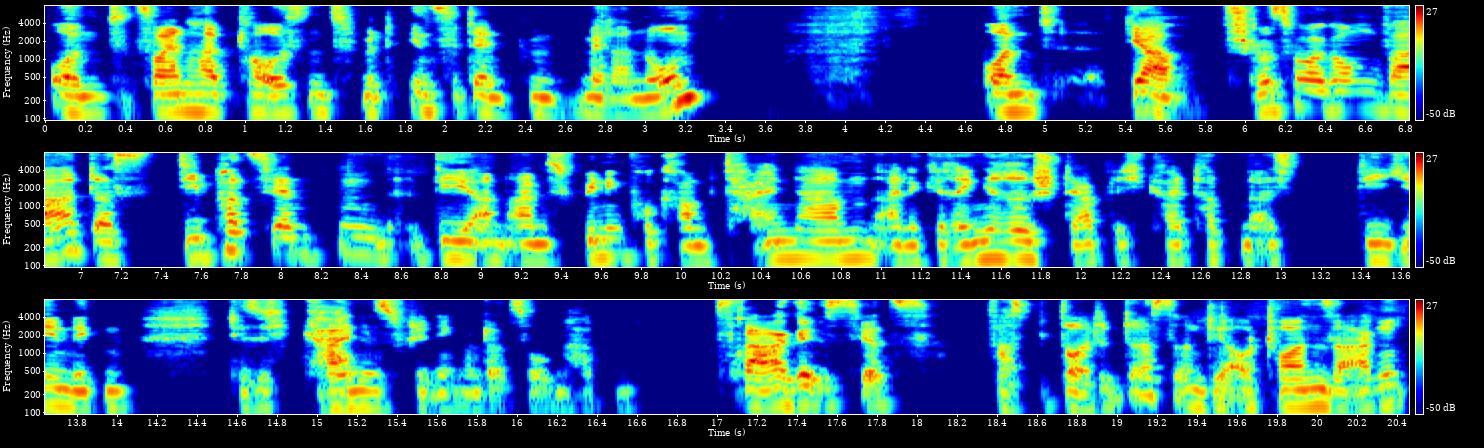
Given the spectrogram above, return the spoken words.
und zweieinhalbtausend mit inzidentem Melanom. Und ja, Schlussfolgerung war, dass die Patienten, die an einem Screening-Programm teilnahmen, eine geringere Sterblichkeit hatten als diejenigen, die sich keinem Screening unterzogen hatten. Frage ist jetzt, was bedeutet das? Und die Autoren sagen,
